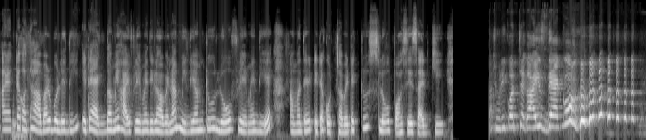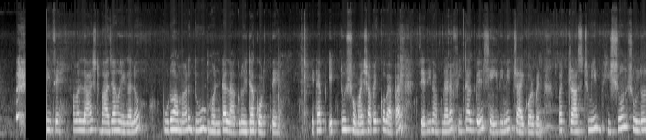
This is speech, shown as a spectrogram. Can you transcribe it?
আর একটা কথা আবার বলে দিই, এটা একদমই হাই ফ্লেমে দিলে হবে না মিডিয়াম টু লো ফ্লেমে দিয়ে আমাদের এটা করতে হবে। এটা একটু স্লো প্রসেস আর কি। চুরি করছে গাইস দেখো। এই যে, আমার লাস্ট ভাজা হয়ে গেল। পুরো আমার দু ঘণ্টা লাগল এটা করতে। এটা একটু সময় সাপেক্ষ ব্যাপার। যেদিন আপনারা ফ্রি থাকবেন, সেই দিনই ট্রাই করবেন। বাট ট্রাস্ট মি ভীষণ সুন্দর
